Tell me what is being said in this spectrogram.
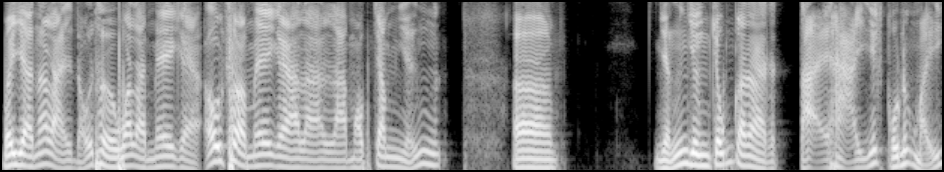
Bây giờ nó lại đổi thừa qua là mega ultra mega là là một trong những uh, những dân chúng gọi là tệ hại nhất của nước Mỹ.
